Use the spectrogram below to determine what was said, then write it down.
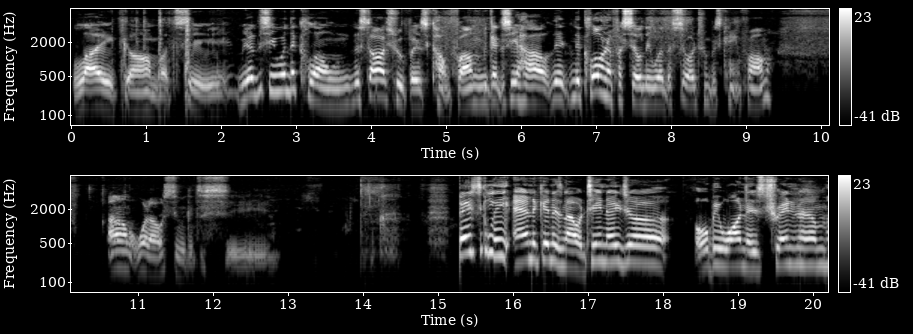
Like, um, let's see. We have to see where the clone, the Star Troopers come from. We get to see how the, the cloning facility where the Star Troopers came from. Um, what else do we get to see? Basically, Anakin is now a teenager. Obi Wan is training him.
